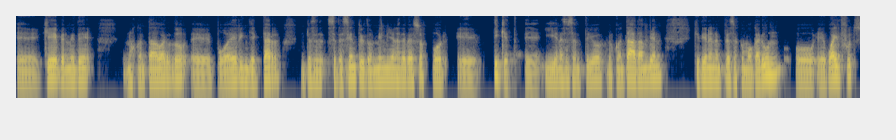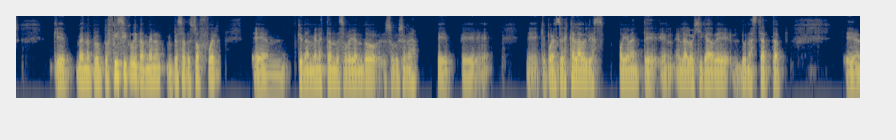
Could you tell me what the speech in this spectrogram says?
eh, que permite, nos contaba Eduardo, eh, poder inyectar entre 700 y 2 mil millones de pesos por ticket. y en ese sentido, nos contaba también que tienen empresas como Carun o Wild Foods que venden productos físicos y también empresas de software que también están desarrollando soluciones que pueden ser escalables obviamente, en, la lógica de, una startup eh,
